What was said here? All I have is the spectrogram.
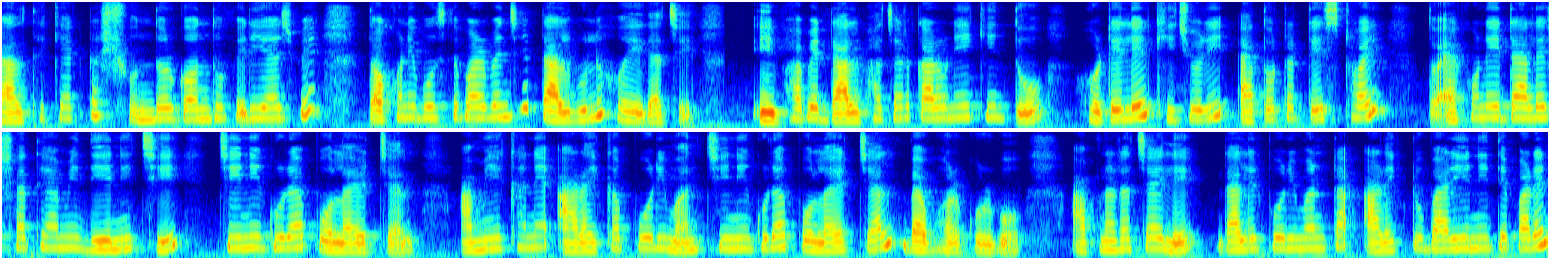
ডাল থেকে একটা সুন্দর গন্ধ বেরিয়ে আসবে, তখনই বুঝতে পারবেন যে ডালগুলো হয়ে গেছে। এইভাবে ডাল ভাজার কারণেই কিন্তু হোটেলের খিচুড়ি এতটা টেস্ট হয়, তো এখন এই ডালের সাথে আমি দিয়ে নিচ্ছি চিনি গুঁড়া পোলাওয়ের চাল। আমি এখানে আড়াই কাপ পরিমাণ চিনি গুঁড়া পোলাওয়ের চাল ব্যবহার করব। আপনারা চাইলে ডালের পরিমাণটা আরেকটু বাড়িয়ে নিতে পারেন,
